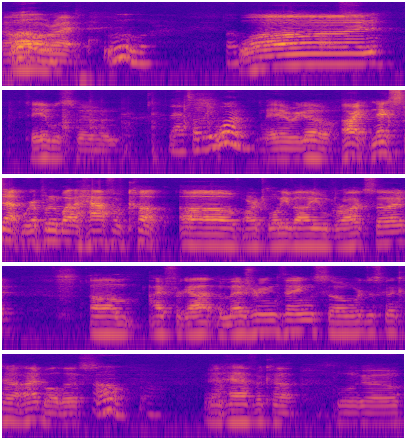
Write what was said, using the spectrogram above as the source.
All right, Ooh. one tablespoon. That's only one. There we go. All right, next step, we're gonna put in about a half a cup of our 20 volume peroxide. Um, I forgot a measuring thing, so we're just gonna kind of eyeball this. Oh. And half a cup. We'll go.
